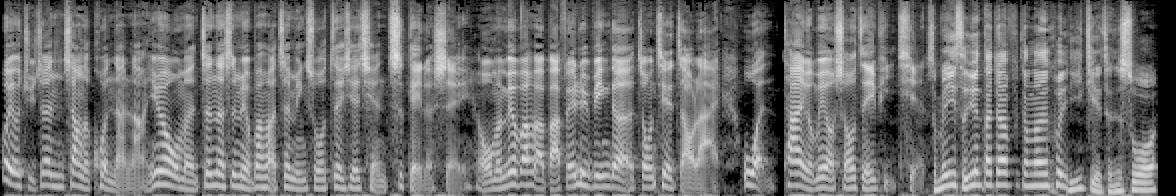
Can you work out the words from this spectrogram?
会有举证上的困难啦，因为我们真的是没有办法证明说这些钱是给了谁，我们没有办法把菲律宾的中介找来问他有没有收这一笔钱。什么意思？因为大家刚刚会理解成说，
